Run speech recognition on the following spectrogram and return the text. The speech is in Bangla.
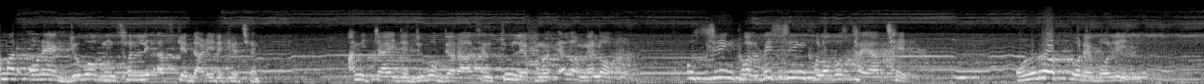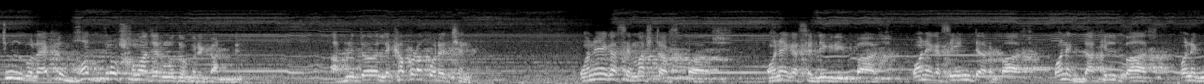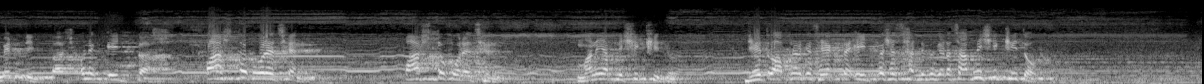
আমার অনেক যুবক মুসল্লি আজকে দাঁড়িয়ে রেখেছেন। আমি চাই যে যুবক যারা আছেন, চুল এখনও এলোমেলো, উচ্ছৃঙ্খল, বিশৃঙ্খল অবস্থায় আছে। অনুরোধ করে বলি, চুলগুলো একটু ভদ্র সমাজের মতো করে কাটবেন। আপনি তো লেখাপড়া করেছেন। অনেক আছে মাস্টার্স পাস, অনেক আছে ডিগ্রি পাস, অনেক আছে ইন্টার পাস, অনেক দাখিল পাস, অনেক মেট্রিক পাস, অনেক এইট পাস। পাস তো করেছেন, পাস তো করেছেন। মানে আপনি শিক্ষিত। যেহেতু আপনার কাছে একটা এইট পাসের সার্টিফিকেট আছে, আপনি শিক্ষিত।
